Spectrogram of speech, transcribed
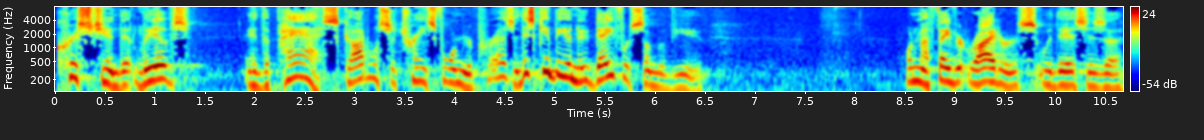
Christian that lives in the past. God wants to transform your present. This can be a new day for some of you. One of my favorite writers with this is a,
